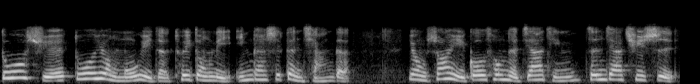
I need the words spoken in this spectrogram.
多学多用母语的推动力应该是更强的。用双语沟通的家庭增加趋势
